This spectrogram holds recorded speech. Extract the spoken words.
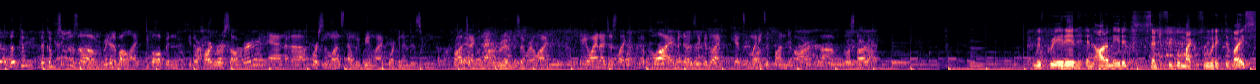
Yeah, so the, com the competition was um, really about like developing either hardware or software, and uh, for some months now we've been like working on this project in our rooms, and we're like, hey, why not just like apply? Who knows, we could like get some money to fund our, our startup. We've created an automated centrifugal microfluidic device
